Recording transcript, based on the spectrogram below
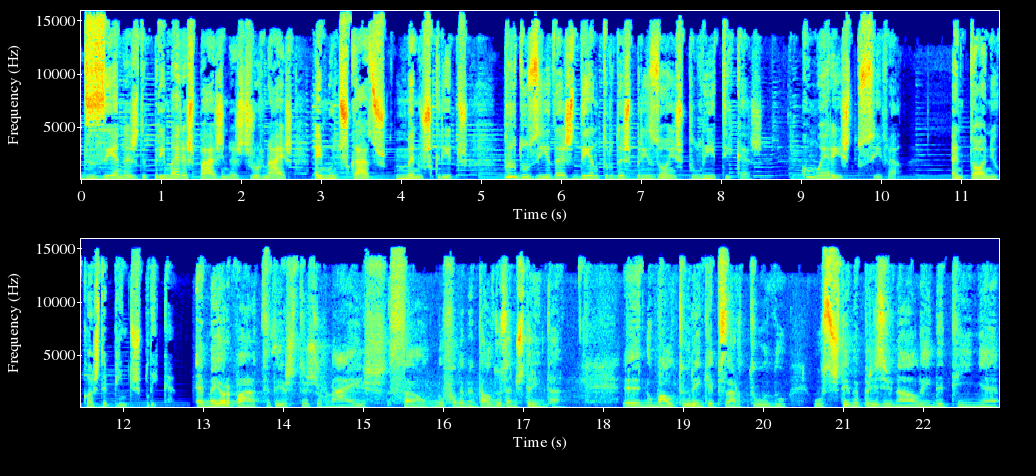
dezenas de primeiras páginas de jornais, em muitos casos manuscritos, produzidas dentro das prisões políticas. Como era isto possível? António Costa Pinto explica. A maior parte destes jornais são, no fundamental, dos anos 30. eh, numa altura em que, apesar de tudo, o sistema prisional ainda tinha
